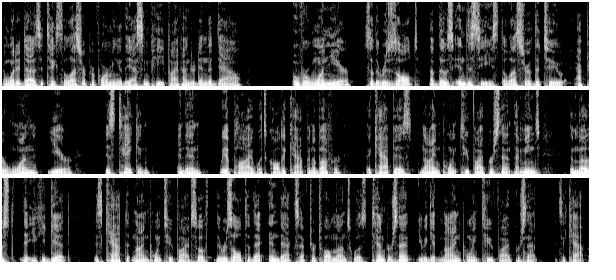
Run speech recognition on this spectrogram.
And what it does, it takes the lesser performing of the S&P 500 and the Dow over 1 year. So the result of those indices, the lesser of the two after 1 year is taken and then we apply what's called a cap and a buffer. The cap is 9.25%. That means the most that you could get is capped at 9.25. So if the result of that index after 12 months was 10%, you would get 9.25%. It's a cap.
